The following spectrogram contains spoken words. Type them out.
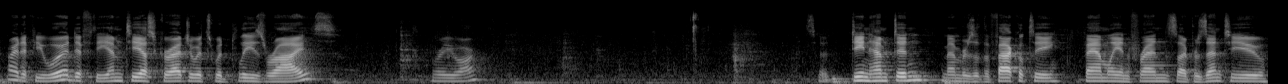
All right, if you would, if the MTS graduates would please rise where you are. So, Dean Hempton, members of the faculty, family, and friends, I present to you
